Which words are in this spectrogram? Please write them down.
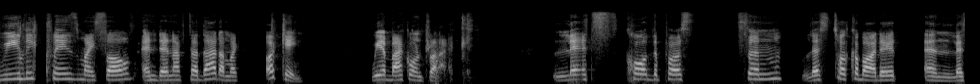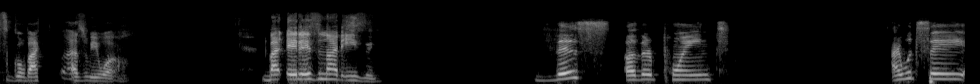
really cleanse myself. And then after that, I'm like, okay, we are back on track. Let's call the person, let's talk about it, and let's go back as we were. But it is not easy. This other point, I would say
